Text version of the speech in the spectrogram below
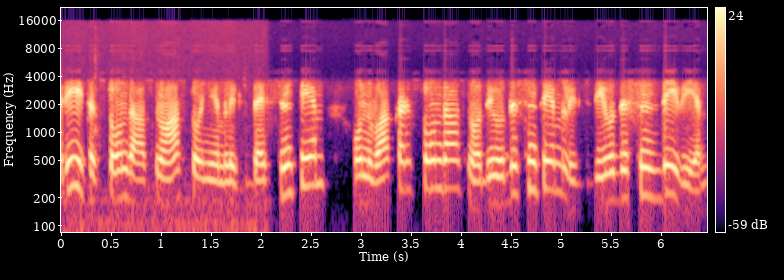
Rīta stundās no 8 līdz 10 un vakara stundās no 20 līdz 22.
